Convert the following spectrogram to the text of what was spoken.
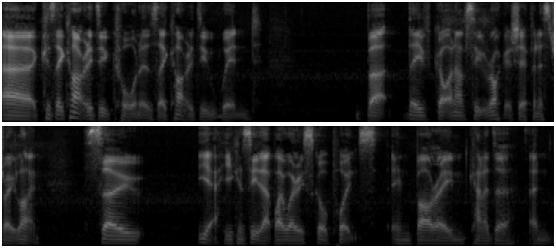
Because they can't really do corners, they can't really do wind, but they've got an absolute rocket ship in a straight line. So, yeah, you can see that by where he scored points in Bahrain, Canada, and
